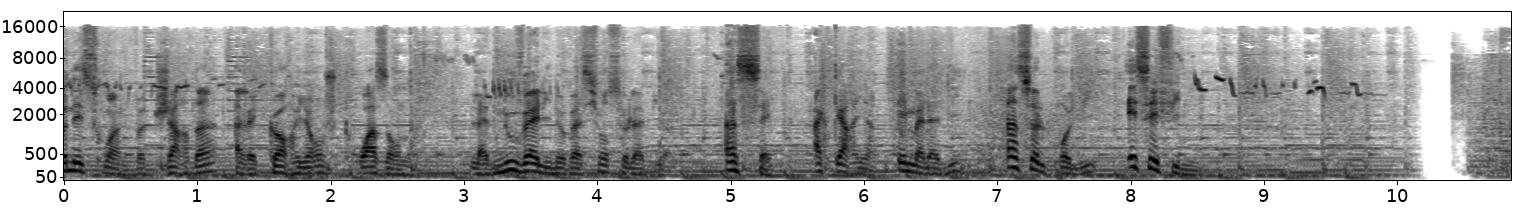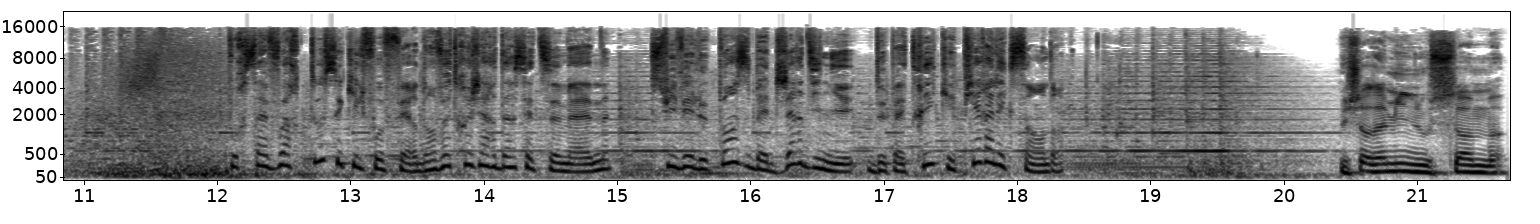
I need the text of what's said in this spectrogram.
Prenez soin de votre jardin avec Oriange 3 en 1. La nouvelle innovation Solabio. Insectes, acariens et maladies, un seul produit et c'est fini. Pour savoir tout ce qu'il faut faire dans votre jardin cette semaine, suivez le Pense-Bête jardinier de Patrick et Pierre-Alexandre. Mes chers amis, nous sommes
